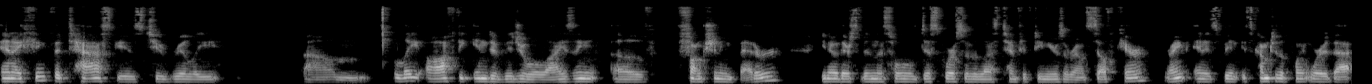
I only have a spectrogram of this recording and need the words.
And I think the task is to really um, lay off the individualizing of functioning better you know there's been this whole discourse over the last 10 15 years around self-care right? And it's been it's come to the point where that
